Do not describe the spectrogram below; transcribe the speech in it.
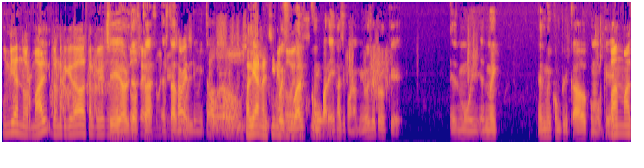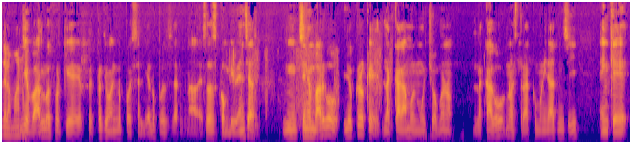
un día normal donde te quedabas tal vez sí ahorita estás, estás muy limitado. O salían al cine pues igual con parejas y con amigos yo creo que es muy es muy es muy complicado como que van más de la mano. llevarlos porque pues prácticamente no puedes salir no puedes hacer nada de esas convivencias. Mm, sin embargo yo creo que la cagamos mucho bueno la cagó nuestra comunidad en sí en que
